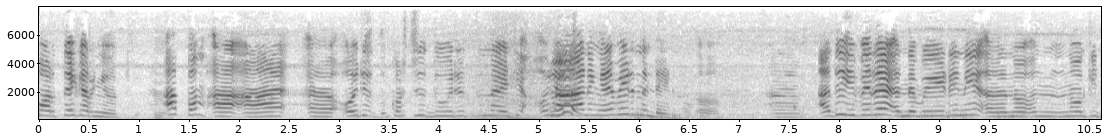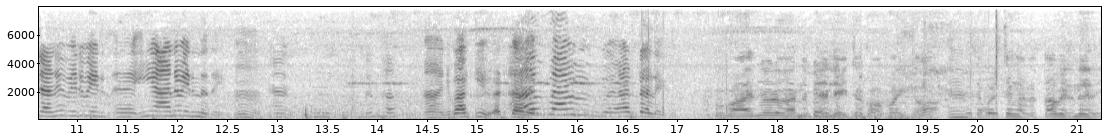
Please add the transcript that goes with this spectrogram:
പുറത്തേക്ക് ഇറങ്ങി അപ്പം ഒരു കുറച്ച് ദൂരത്ത് നിന്നായിട്ട് ഒരു ആന ഇങ്ങനെ വരുന്നുണ്ടായിരുന്നു. അത് ഇവരെ എന്താ വീടിന് നോക്കിട്ടാണ് നോക്കിയിട്ടാണ് ഇവർ ഈ ആന വരുന്നത്. ബാക്കി അടുത്ത ആൾ. ആ, ആ, അടുത്താൾ ഭാര്യനോട് പറഞ്ഞു പേ ലൈറ്റ് ഒക്കെ ഓഫ് ആയിക്കോ എന്നിട്ട് വെളിച്ചം കണ്ടെത്താ വരുന്നേന്ന്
